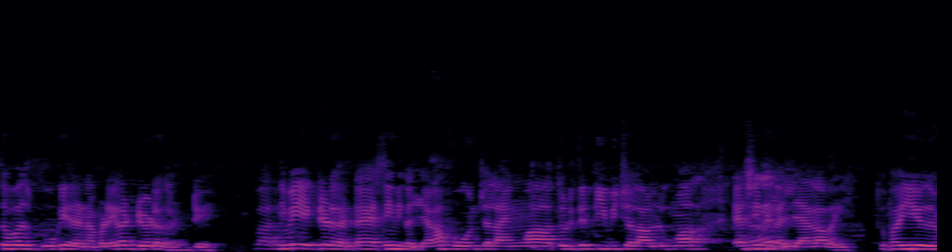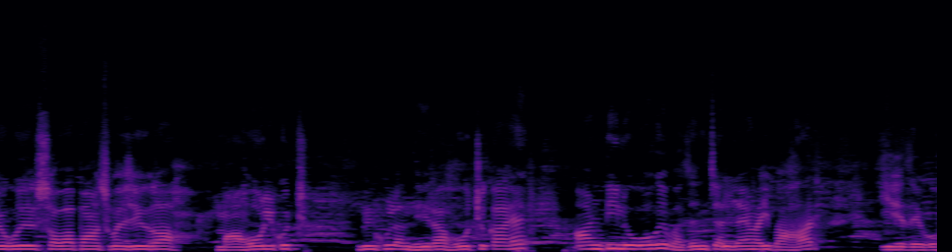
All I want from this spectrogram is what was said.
तो बस भूखे रहना पड़ेगा डेढ़ घंटे। बात नहीं भाई एक डेढ़ घंटा ऐसे ही निकल जाएगा। फ़ोन चलाऊँगा, थोड़ी देर टीवी चला लूँगा, ऐसे ही निकल जाएगा भाई। तो भाई, ये देखो, ये सवा पाँच बजे का माहौल कुछ बिल्कुल अंधेरा हो चुका है। आंटी लोगों के भजन चल रहे हैं भाई बाहर। ये देखो।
